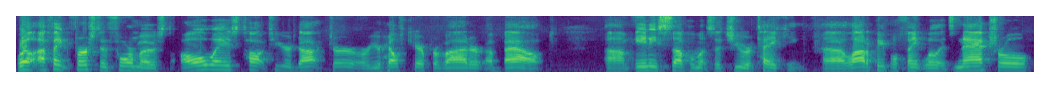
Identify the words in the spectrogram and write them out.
Well, I think first and foremost, always talk to your doctor or your healthcare provider about um, any supplements that you are taking. Uh, a lot of people think, well, it's natural.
